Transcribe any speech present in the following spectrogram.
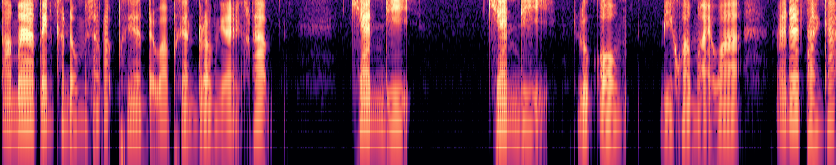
ต่อมาเป็นขนมสำหรับเพื่อนหรือว่าเพื่อนร่วมงานครับキャンディーキャンディー ลูกอม มีความหมายว่าあなたが好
